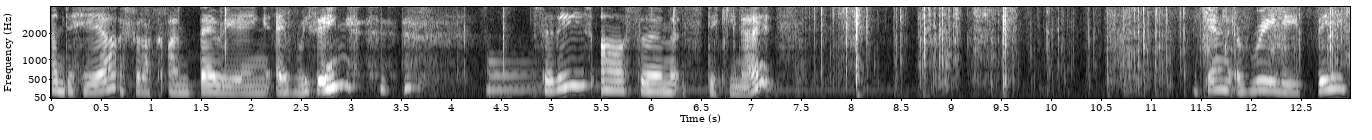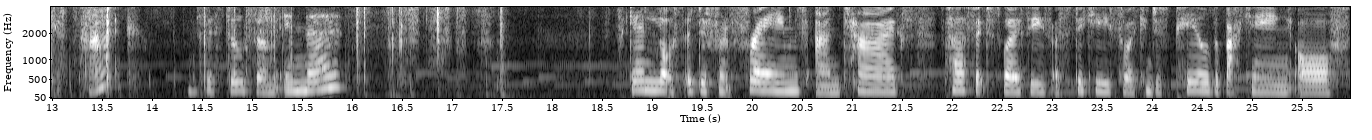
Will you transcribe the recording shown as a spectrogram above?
Under here I feel like I'm burying everything. so these are some sticky notes. Again, a really big pack. There's still some in there. Again, lots of different frames and tags. Perfect as well if these are sticky so I can just peel the backing off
